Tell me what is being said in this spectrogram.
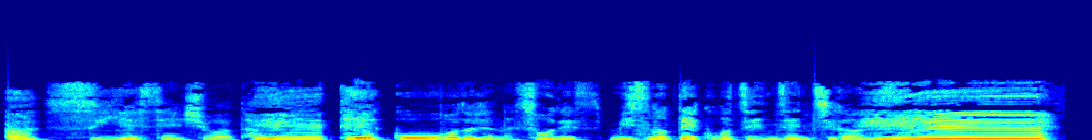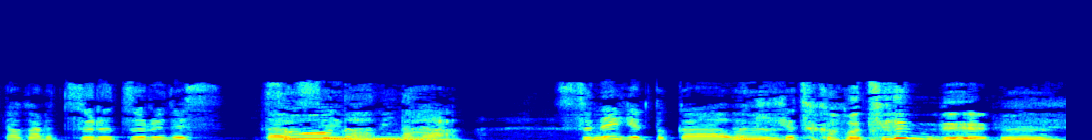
あ、水泳選手は多分。へー抵抗じゃない。そうです。水の抵抗が全然違うんですえ。だからツルツルです。男性なんだもみんな。すね毛とか脇毛とかも全部、うん。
